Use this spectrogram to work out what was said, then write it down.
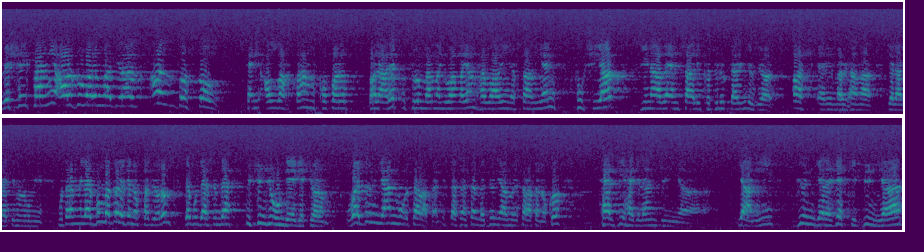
ve şeytani arzularınla biraz az dost ol. Seni Allah'tan koparıp dalalet uçurumlarına yuvarlayan hevai nefsaniyen, fuhşiyat, zina ve emsali kötülüklerindir diyor. Aşk eri Mevlana Celaleddin Rumi. Muhteremler bununla böylece noktalıyorum ve bu dersimde üçüncü umdeye geçiyorum. Ve dünyan mu'teraten. İstersen sen de dünya mu'teraten oku. Tercih edilen dünya. Yani gün gelecek ki dünya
